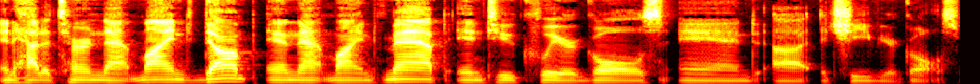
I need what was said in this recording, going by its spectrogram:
and how to turn that mind dump and that mind map into clear goals and uh, achieve your goals.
